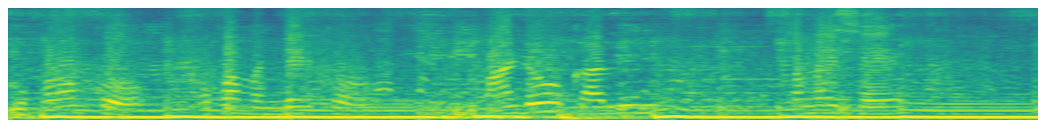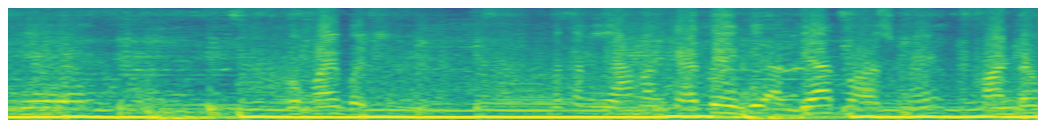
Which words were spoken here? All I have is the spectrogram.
गुफाओं को, गुफा मंदिर को पांडव कालीन समय से ये गुफाएँ बनी हुई मतलब यहाँ पर कहते हैं कि अज्ञातवास में पांडव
